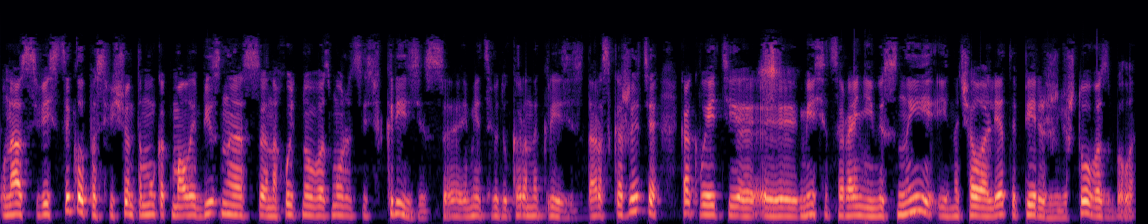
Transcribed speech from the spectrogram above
у нас весь цикл посвящен тому, как малый бизнес находит новые возможности в кризис, э, имеется в виду коронакризис. Да, расскажите, как вы эти э, месяцы ранней весны и начало лета пережили, что у вас было?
